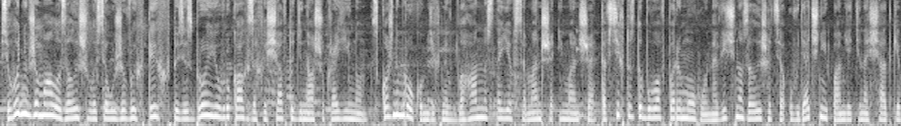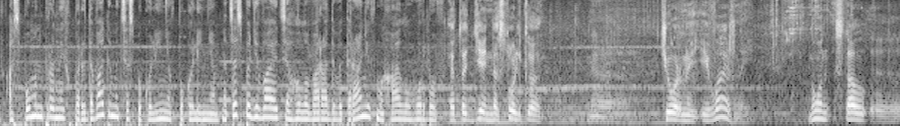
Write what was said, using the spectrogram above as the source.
Сьогодні вже мало залишилося у живих тих, хто зі зброєю в руках захищав тоді нашу країну. З кожним роком їх невблаганно стає все менше і менше. Та всі, хто здобував перемогу, навічно залишаться у вдячній пам'яті нащадків, а спомин про них передаватиметься з покоління в покоління. На це сподівається голова ради ветеранів Михайло Горбов. Этот день настолько э, черный и важный, но он стал, э,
